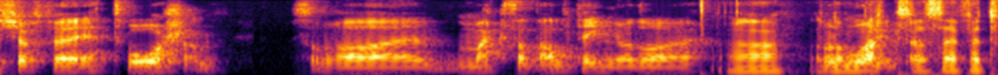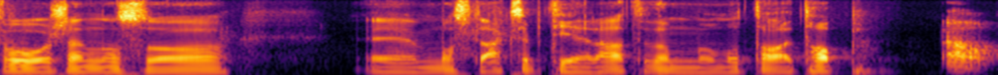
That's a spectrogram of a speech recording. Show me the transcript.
köpt för ett, två år sedan. Som har maxat allting och då, Ja, och de maxade inte. sig för två år sedan och så eh, måste acceptera att de måste ta ett tapp. ja.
